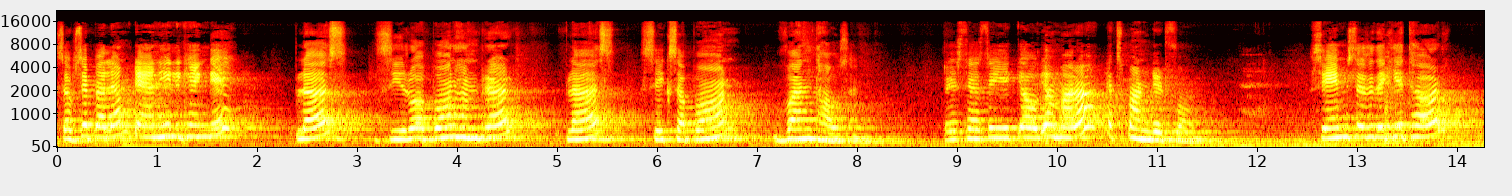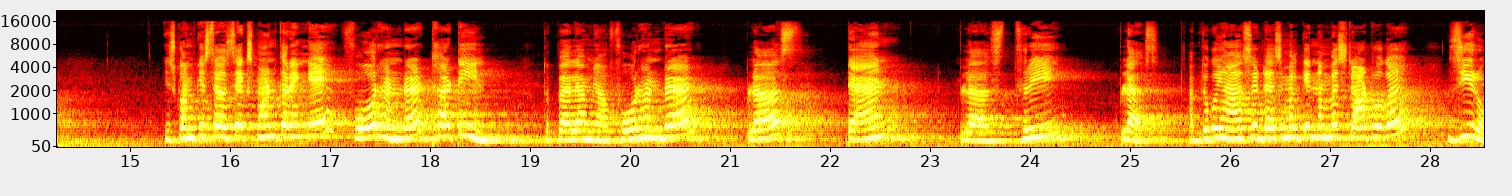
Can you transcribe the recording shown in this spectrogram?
सबसे पहले हम टेन ही लिखेंगे। Plus zero upon hundred plus six upon one thousand तो इस तरह से ये क्या हो गया हमारा एक्सपांडेड फॉर्म सेम इस तरह से देखिए थर्ड इसको हम किस तरह से एक्सपांड करेंगे? फोर हंड्रेड थर्टीन तो पहले हम यहाँ four hundred plus ten plus three plus अब देखो यहाँ से डेसिमल के नंबर स्टार्ट हो गए ज़ीरो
